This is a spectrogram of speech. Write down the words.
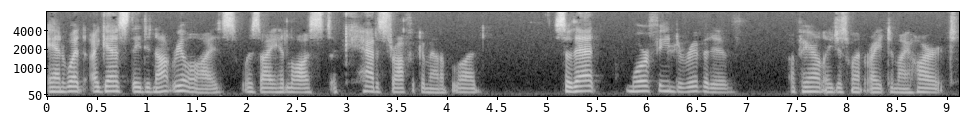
And what I guess they did not realize was I had lost a catastrophic amount of blood. So that morphine derivative apparently just went right to my heart.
